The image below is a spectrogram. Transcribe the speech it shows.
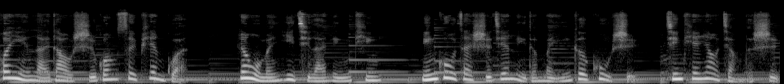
欢迎来到时光碎片馆，让我们一起来聆听凝固在时间里的每一个故事。今天要讲的是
